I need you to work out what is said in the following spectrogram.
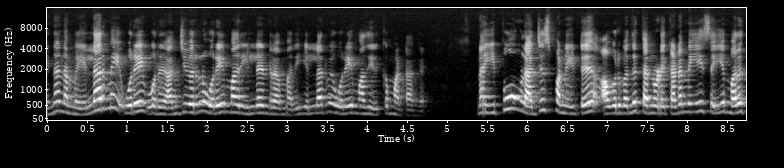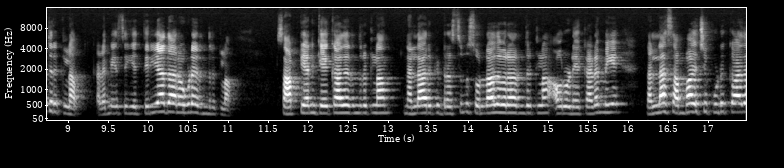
ஏன்னா நம்ம எல்லாருமே ஒரே ஒரு அஞ்சு விரலும் ஒரே மாதிரி இல்லைன்ற மாதிரி எல்லாருமே ஒரே மாதிரி இருக்க மாட்டாங்க. நான் இப்போவும் உங்களை அட்ஜஸ்ட் பண்ணிட்டு அவர் வந்து தன்னுடைய கடமையை செய்ய மறுத்திருக்கலாம். கடமையை செய்ய தெரியாதவராக கூட இருந்திருக்கலாம். சாப்பிட்டியான்னு கேட்காத இருந்திருக்கலாம். நல்லா இருக்கு ட்ரெஸ்ஸுன்னு சொல்லாதவராக இருந்திருக்கலாம். அவருடைய கடமையை நல்லா சம்பாதிச்சு கொடுக்காத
